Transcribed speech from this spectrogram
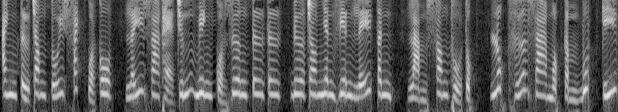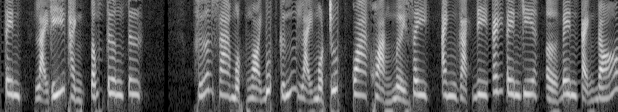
anh từ trong túi sách của cô, lấy ra thẻ chứng minh của Dương Tư Tư, đưa cho nhân viên lễ tân, làm xong thủ tục, lúc hứa ra một cầm bút ký tên, lại ký thành tống tương tư. Hứa ra một ngòi bút cứng lại một chút, qua khoảng 10 giây, anh gạch đi cái tên kia, ở bên cạnh đó,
